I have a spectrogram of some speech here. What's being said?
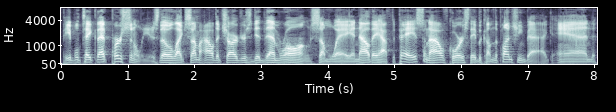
People take that personally, as though like somehow the Chargers did them wrong some way, and now they have to pay. So now, of course, they become the punching bag, and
